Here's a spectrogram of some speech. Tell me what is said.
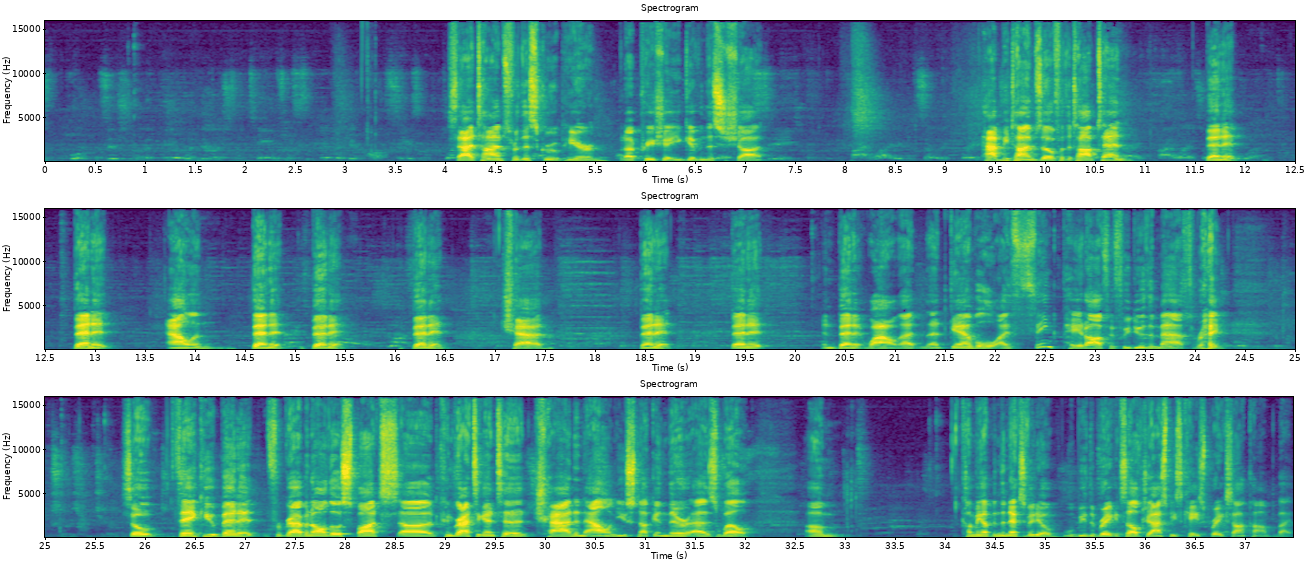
Sad times for this group here, but I appreciate you giving this a shot. Happy times, though, for the top 10. Bennett, Bennett, Allen, Bennett, Bennett, Bennett, Chad, Bennett, Bennett, and Bennett. Wow, that, that gamble, I think, paid off if we do the math, right? So thank you, Bennett, for grabbing all those spots. Uh, congrats again to Chad and Alan. You snuck in there as well. Um, coming up in the next video will be the break itself, jaspyscasebreaks.com. Bye.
